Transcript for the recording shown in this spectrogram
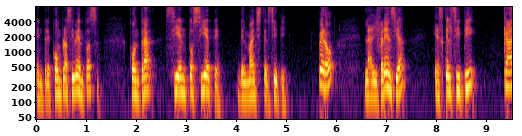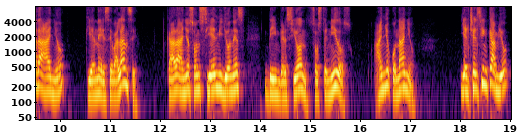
entre compras y ventas, contra 107 del Manchester City. Pero la diferencia es que el City cada año tiene ese balance. Cada año son 100 millones de inversión sostenidos, año con año. Y el Chelsea, en cambio,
